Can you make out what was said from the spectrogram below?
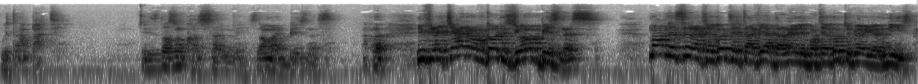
with apathy. It doesn't concern me. It's not my business. if you're a child of God, it's your business. Not necessarily that you're going to interfere directly, but you're going to be on your knees,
